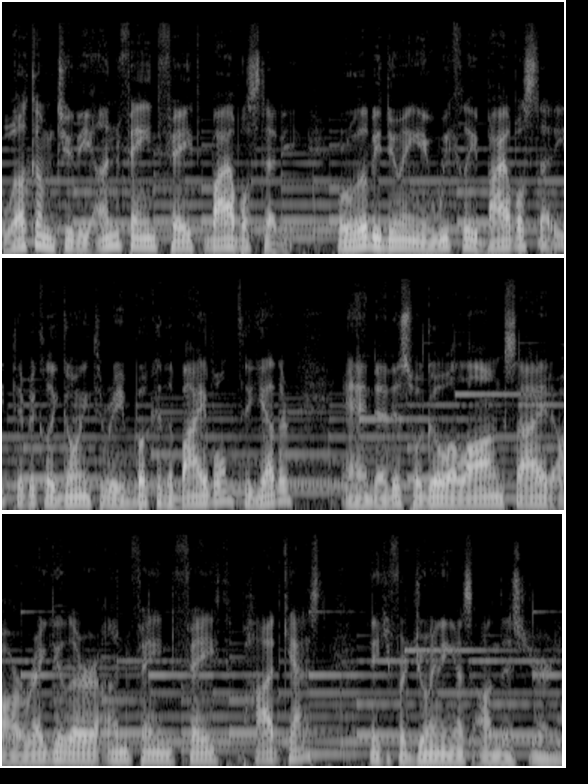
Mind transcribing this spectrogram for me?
Welcome to the Unfeigned Faith Bible Study, where we'll be doing a weekly Bible study, typically going through a book of the Bible together. And uh, this will go alongside our regular Unfeigned Faith podcast. Thank you for joining us on this journey.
